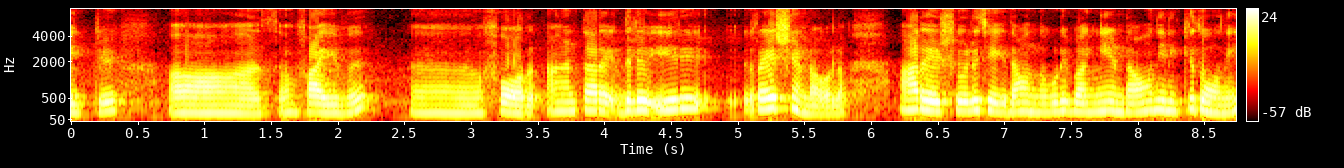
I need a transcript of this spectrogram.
eight five four അങ്ങനത്തെ ഇതിൽ ഈ ഒരു റേഷ്യോ ഉണ്ടാവുമല്ലോ. ആ റേഷ്യോയിൽ ചെയ്താൽ ഒന്നുകൂടി ഭംഗി ഉണ്ടാവും എന്ന് എനിക്ക് തോന്നി.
